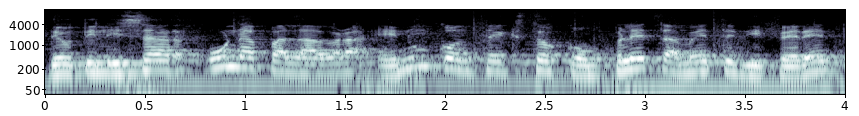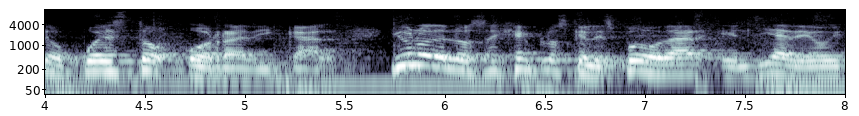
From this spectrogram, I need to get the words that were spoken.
de utilizar una palabra en un contexto completamente diferente, opuesto o radical. Y uno de los ejemplos que les puedo dar el día de hoy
